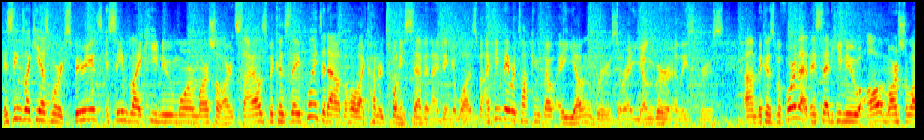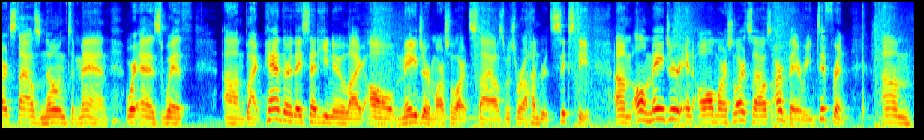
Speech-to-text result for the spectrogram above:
it seems like he has more experience. It seemed like he knew more martial art styles because they pointed out the whole like 127, I think it was. But I think they were talking about a young Bruce, or a younger, at least, Bruce. Um, because before that, they said he knew all martial art styles known to man. Whereas with um, Black Panther, they said he knew like all major martial arts styles, which were 160. Um, all major and all martial arts styles are very different. Um,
